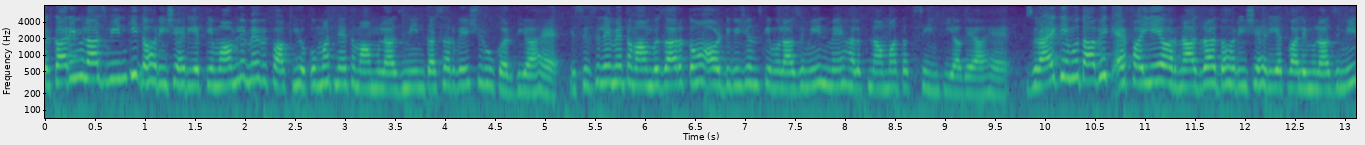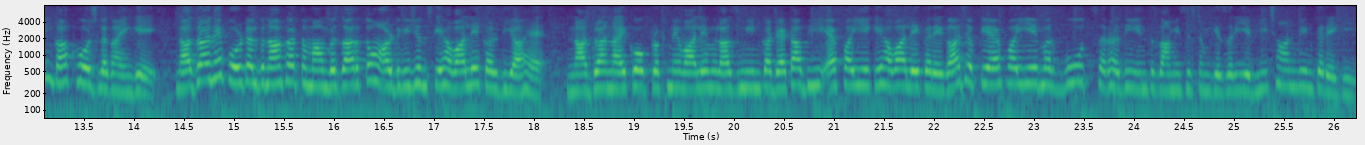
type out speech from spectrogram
سرکاری ملازمین کی دوہری شہریت کے معاملے میں وفاقی حکومت نے تمام ملازمین کا سروے شروع کر دیا ہے۔ اس سلسلے میں تمام وزارتوں اور ڈویژنز کے ملازمین میں حلف نامہ تقسیم کیا گیا ہے۔ ذرائع کے مطابق ایف آئی اے اور نادرا دوہری شہریت والے ملازمین کا کھوج لگائیں گے۔ نادرا نے پورٹل بنا کر تمام وزارتوں اور ڈویژنز کے حوالے کر دیا ہے۔ نادرا نائکوپ رکھنے والے ملازمین کا ڈیٹا بھی ایف آئی اے کے حوالے کرے گا، جبکہ ایف آئی اے مربوط سرحدی انتظامی سسٹم کے ذریعے بھی چھان بین کرے گی۔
